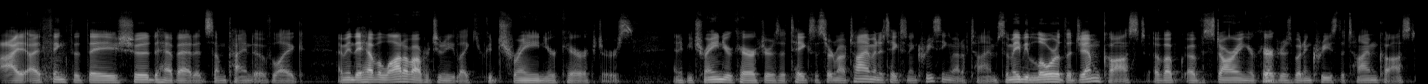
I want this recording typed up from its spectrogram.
I, I think that they should have added some kind of like. I mean, they have a lot of opportunity. Like you could train your characters, and if you train your characters, it takes a certain amount of time, and it takes an increasing amount of time. So maybe lower the gem cost of up, of starring your characters, but increase the time cost.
